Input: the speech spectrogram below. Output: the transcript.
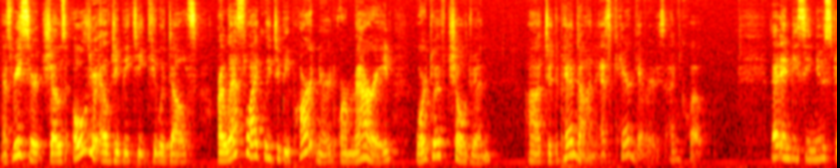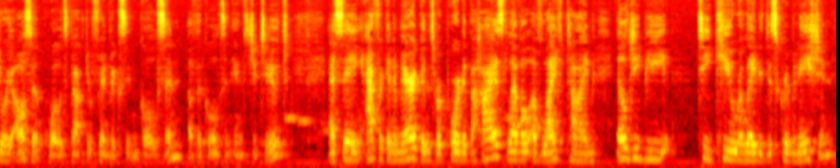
As research shows, older LGBTQ adults are less likely to be partnered or married or to have children uh, to depend on as caregivers, unquote. That NBC News story also quotes Dr. Fredriksen Goldsen of the Goldsen Institute as saying African Americans reported the highest level of lifetime LGBTQ related discrimination,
